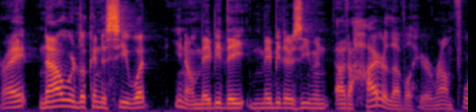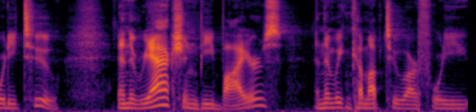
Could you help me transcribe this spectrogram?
right now we're looking to see what you know maybe they maybe there's even at a higher level here around 42 and the reaction be buyers and then we can come up to our 40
